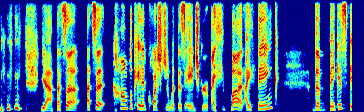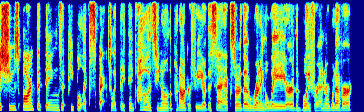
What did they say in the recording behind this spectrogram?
yeah, that's a that's a complicated question with this age group. I but I think the biggest issues aren't the things that people expect. Like they think, oh, it's, you know, the pornography or the sex or the running away or the boyfriend or whatever.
